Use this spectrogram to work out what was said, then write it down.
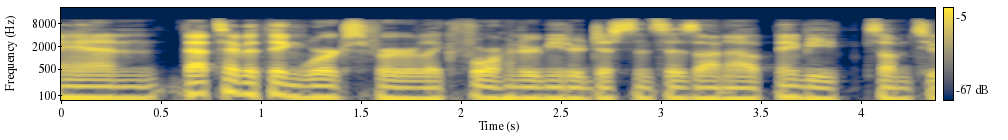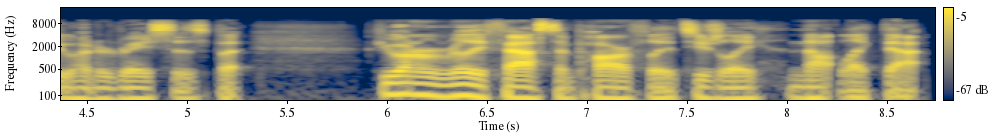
And that type of thing works for like 400 meter distances on up, maybe some 200 races. But if you want to run really fast and powerfully, it's usually not like that.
